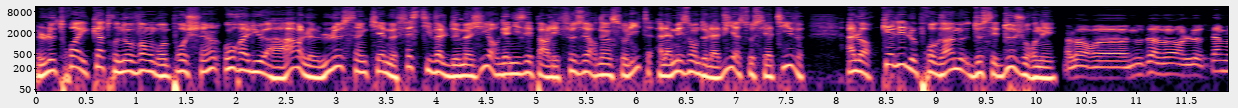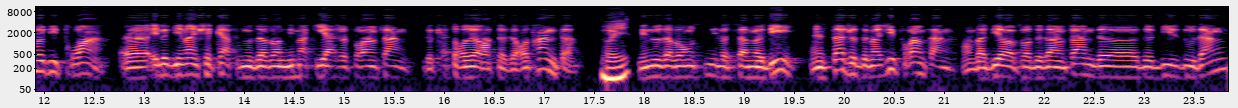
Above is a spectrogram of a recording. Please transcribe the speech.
Le 3 et 4 novembre prochain aura lieu à Arles le 5e Festival de magie organisé par les faiseurs d'insolites à la Maison de la Vie Associative. Alors, quel est le programme de ces deux journées? Alors, euh, nous avons le samedi 3 euh, et le dimanche 4, nous avons du maquillage pour enfants de 14h à 16h30. Oui. Mais nous avons aussi le samedi un stage de magie pour enfants. On va dire pour des enfants de, de 10-12 ans.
